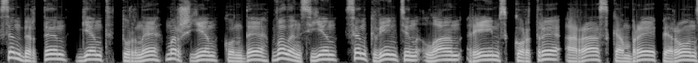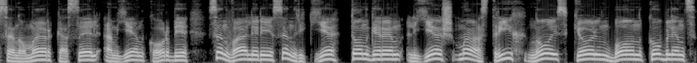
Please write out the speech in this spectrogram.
Сен-Бертен, Гент, Турне, Маршьен, Конде, Валенсьен, Сен-Квентин, Лан, Реймс, Кортре, Аррас, Камбре, Перонн, Сен-Омер, Кассель, Амьен, Корби, Сен-Валери, Сен-Рикье, Тонгерен, Льеж, Маастрихт, Нойс, Кёльн, Бонн, Кобленц,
